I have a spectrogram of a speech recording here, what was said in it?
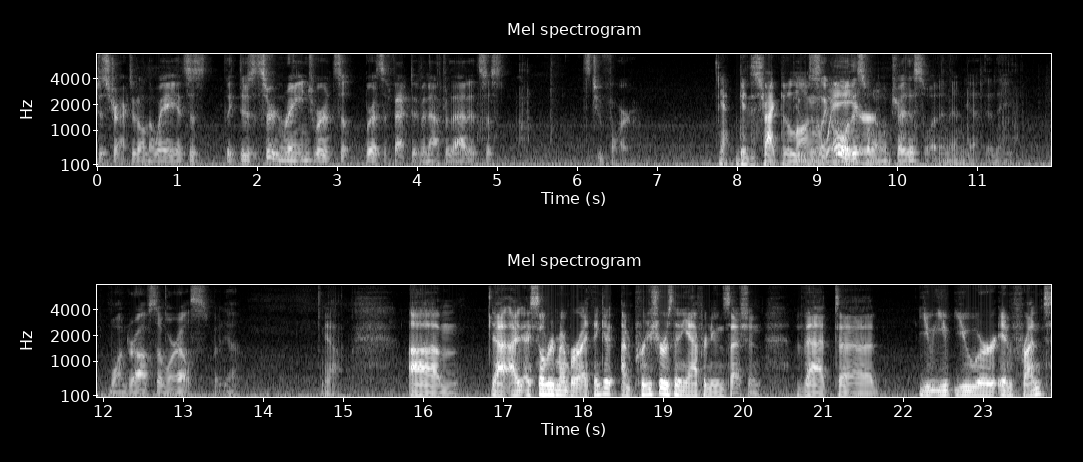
distracted on the way. It's just like there's a certain range where it's where it's effective, and after that, it's just it's too far. Yeah, get distracted along the like, way. oh, this or- one, I want to try this one, and then yeah, then they wander off somewhere else. But yeah, Yeah. Um, yeah, I, I still remember. I think it, I'm pretty sure it was in the afternoon session that uh, you, you you were in front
